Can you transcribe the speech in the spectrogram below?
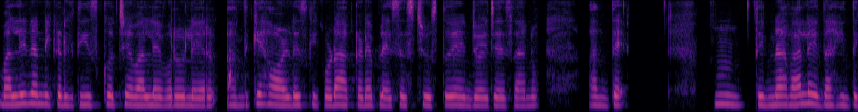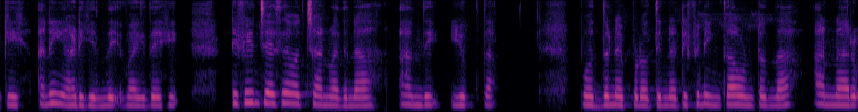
మళ్ళీ నన్ను ఇక్కడికి తీసుకొచ్చే వాళ్ళు ఎవరూ లేరు. అందుకే హాలిడేస్‌కి కూడా అక్కడే ప్లేసెస్ చూస్తూ ఎంజాయ్ చేశాను. అంతే. హ్మ్. తిన్నావా లేదా ఇంతకీ? అని అడిగింది వైదేహి. టిఫిన్ చేసే వచ్చాను వదినా అంది యుక్త. పొద్దునెప్పుడో తిన్న టిఫిన్ ఇంకా ఉంటుందా? అన్నారు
